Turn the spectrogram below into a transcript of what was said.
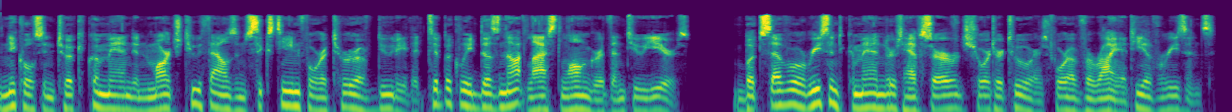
Nicholson took command in March 2016 for a tour of duty that typically does not last longer than two years. But several recent commanders have served shorter tours for a variety of reasons.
